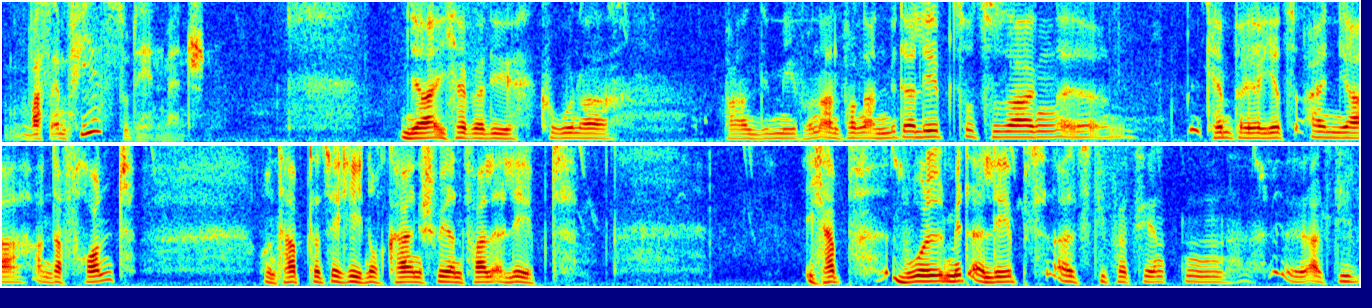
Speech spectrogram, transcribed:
was empfiehlst du den Menschen? Ja, ich habe ja die Corona Pandemie von Anfang an miterlebt sozusagen. Äh, campe ja jetzt ein Jahr an der Front und habe tatsächlich noch keinen schweren Fall erlebt. Ich habe wohl miterlebt, als die Patienten, äh, als, die,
